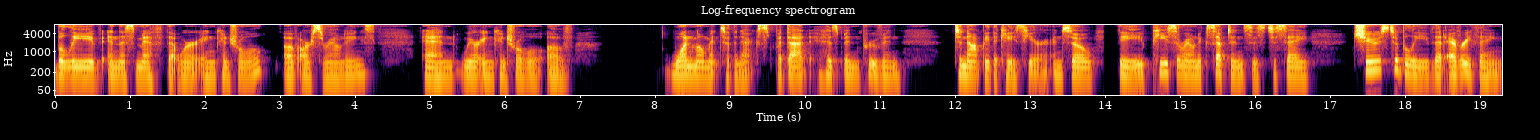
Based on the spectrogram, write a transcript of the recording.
believe in this myth that we're in control of our surroundings and we're in control of one moment to the next. But that has been proven to not be the case here. And so the piece around acceptance is to say, choose to believe that everything,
